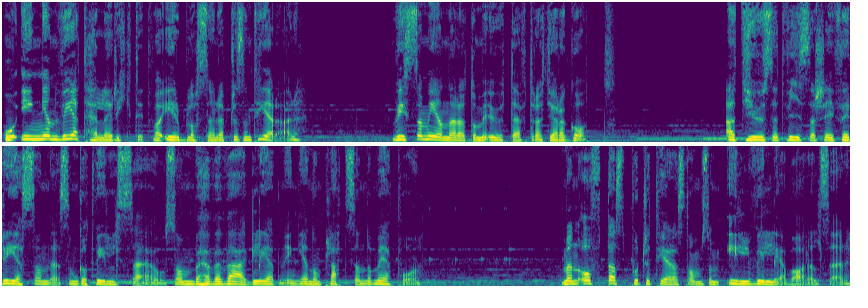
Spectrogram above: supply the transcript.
Och ingen vet heller riktigt vad irrblossen representerar. Vissa menar att de är ute efter att göra gott. Att ljuset visar sig för resande som gått vilse och som behöver vägledning genom platsen de är på. Men oftast porträtteras de som illvilliga varelser.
